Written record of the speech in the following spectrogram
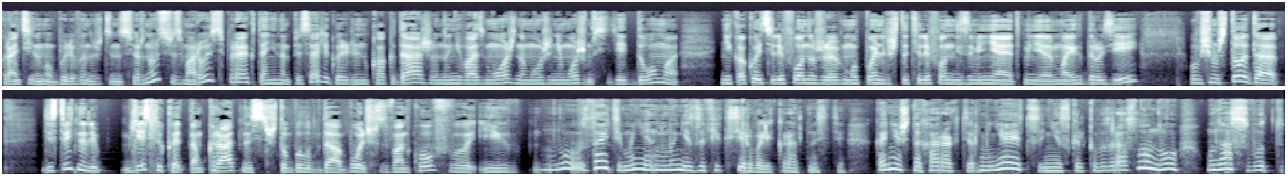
карантина мы были вынуждены свернуть, разморозить проект, они нам писали, говорили, ну когда же, ну невозможно, мы уже не можем сидеть дома, никакой телефон уже, мы поняли, что телефон не заменяет мне моих друзей. В общем, что, да, действительно ли, есть ли какая-то там кратность, что было бы, да, больше звонков и... Ну, знаете, мы не, мы не зафиксировали кратности. Конечно, характер меняется, несколько возросло, но у нас вот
